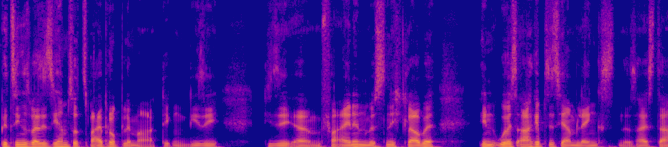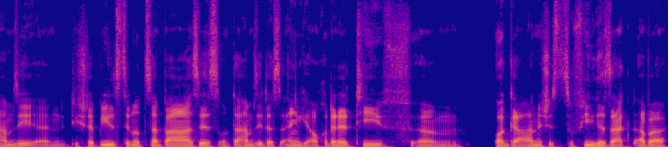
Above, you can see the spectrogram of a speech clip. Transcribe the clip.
Beziehungsweise sie haben so zwei Problematiken, die sie, die sie ähm, vereinen müssen. Ich glaube, in USA gibt es ja am längsten. Das heißt, da haben sie äh, die stabilste Nutzerbasis und da haben sie das eigentlich auch relativ ähm, organisch, ist zu viel gesagt, aber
